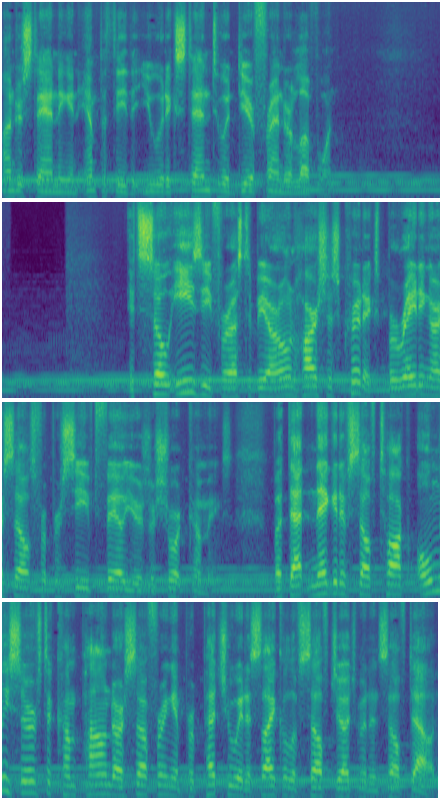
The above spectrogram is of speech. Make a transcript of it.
understanding, and empathy that you would extend to a dear friend or loved one. It's so easy for us to be our own harshest critics, berating ourselves for perceived failures or shortcomings. But that negative self talk only serves to compound our suffering and perpetuate a cycle of self judgment and self doubt.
